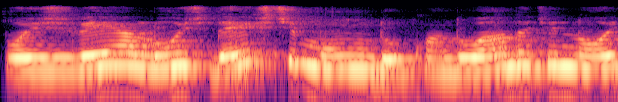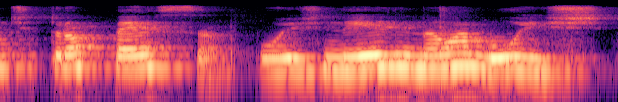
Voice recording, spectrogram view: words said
pois vê a luz deste mundo, quando anda de noite tropeça, pois nele não há luz.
